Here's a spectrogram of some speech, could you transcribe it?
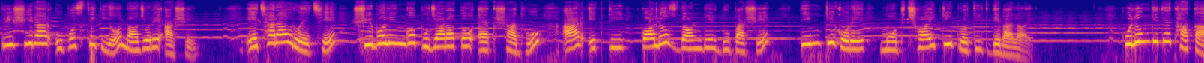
ত্রিশিরার উপস্থিতিও নজরে আসে। এছাড়াও রয়েছে শিবলিঙ্গ পূজারত এক সাধু আর একটি কলস দণ্ডের দুপাশে তিনটি করে মোট ছয়টি প্রতীক দেবালয়। কুলুঙ্গিতে থাকা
